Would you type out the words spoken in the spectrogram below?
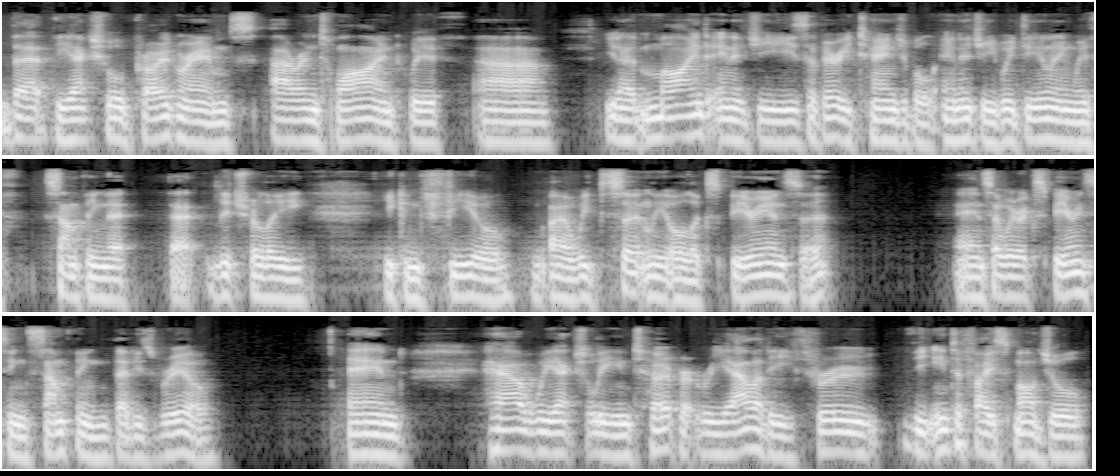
that the actual programs are entwined with, uh, you know, mind energy is a very tangible energy. We're dealing with something that, that literally you can feel. Uh, we certainly all experience it. And so we're experiencing something that is real. And how we actually interpret reality through the interface module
